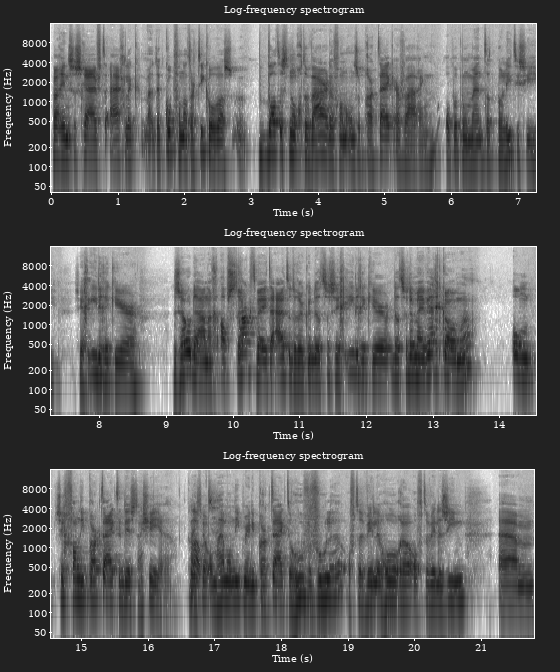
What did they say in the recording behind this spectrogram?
waarin ze schrijft eigenlijk, de kop van dat artikel was... wat is nog de waarde van onze praktijkervaring op het moment dat politici zich iedere keer zodanig abstract weten uit te drukken... dat ze zich iedere keer, dat ze ermee wegkomen om zich van die praktijk te distancieren. Je, om helemaal niet meer die praktijk te hoeven voelen of te willen horen of te willen zien. Um,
